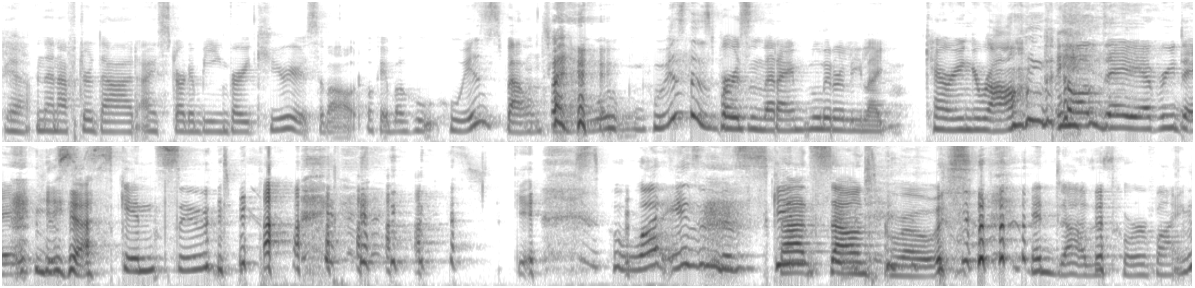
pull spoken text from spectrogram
Yeah. and then after that i started being very curious about okay but who, who is valentina who, who is this person that i'm literally like carrying around all day every day this Yeah. skin suit what is in this skin that suit? sounds gross. it does it's horrifying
